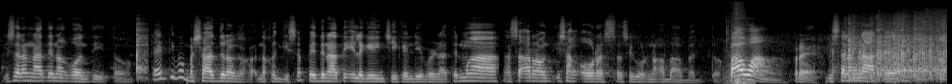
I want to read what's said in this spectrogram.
Isa lang natin ng konti ito. Kahit di pa masyado naka- nakagisa, pwede natin ilagay yung chicken liver natin. Mga nasa around isang oras na siguro nakababad to. Bawang, pre. Gisa lang natin.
